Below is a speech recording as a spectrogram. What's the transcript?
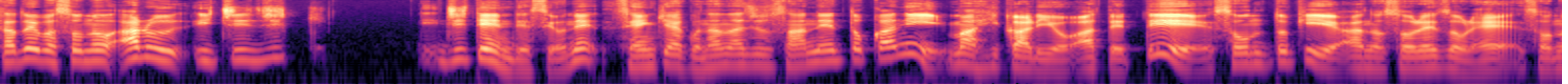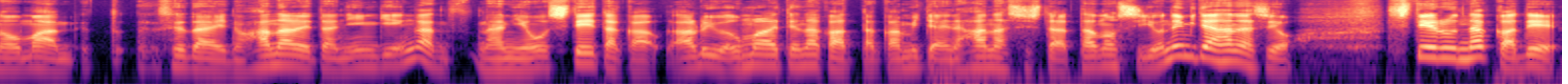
例えばそのある一時時点ですよね1973年とかに、まあ、光を当ててその時あのそれぞれその、まあ、世代の離れた人間が何をしていたかあるいは生まれてなかったかみたいな話したら楽しいよねみたいな話をしてる中で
